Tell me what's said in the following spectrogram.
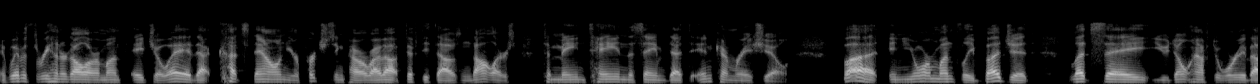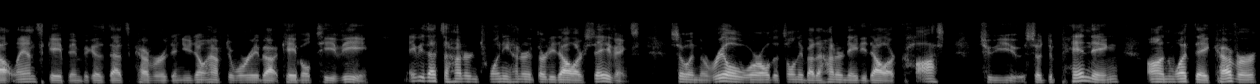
if we have a $300 a month HOA, that cuts down your purchasing power by about $50,000 to maintain the same debt to income ratio. But in your monthly budget, let's say you don't have to worry about landscaping because that's covered and you don't have to worry about cable TV maybe that's 120 130 dollar savings. So in the real world it's only about 180 dollar cost to you. So depending on what they cover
